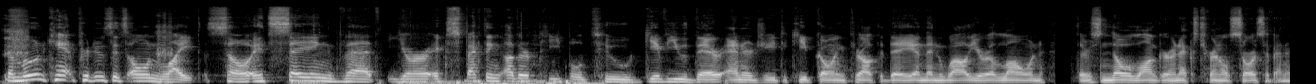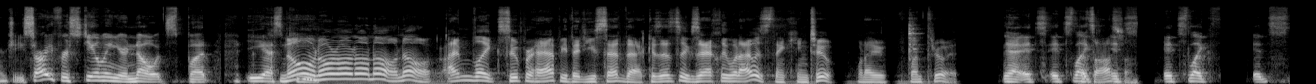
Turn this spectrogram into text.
the moon can't produce its own light. So it's saying that you're expecting other people to give you their energy to keep going throughout the day, and then while you're alone, there's no longer an external source of energy. Sorry for stealing your notes, but ESP. No, no, no, no, no, no. I'm like super happy that you said that because that's exactly what I was thinking too when I went through it. Yeah, it's it's like awesome. it's it's like it's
